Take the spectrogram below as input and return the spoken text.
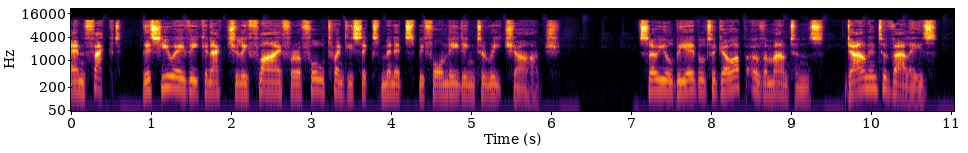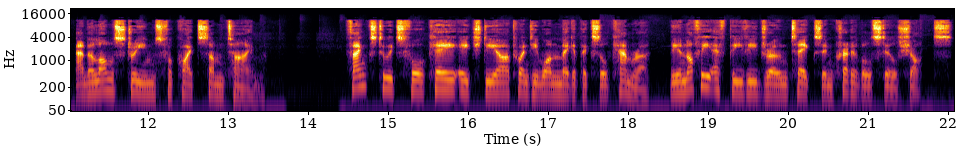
In fact, this UAV can actually fly for a full 26 minutes before needing to recharge. So you'll be able to go up over mountains, down into valleys, and along streams for quite some time. Thanks to its 4K HDR 21 megapixel camera, the ANAFI FPV drone takes incredible still shots.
